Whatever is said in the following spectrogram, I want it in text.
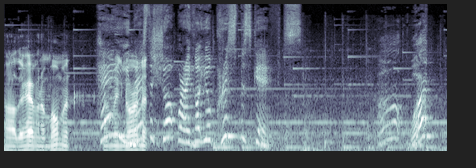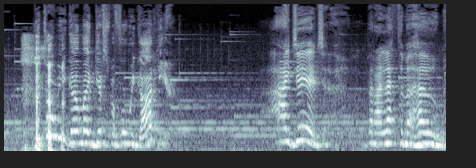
Oh, they're having a moment. I'm Hey, ignoring where's it. the shop where I got your Christmas gifts? Oh, what? You told me you got my gifts before we got here. I did, but I left them at home.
